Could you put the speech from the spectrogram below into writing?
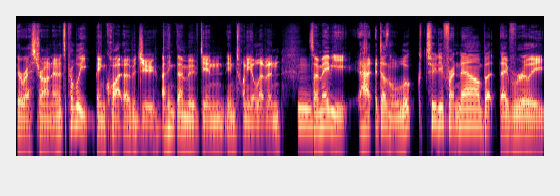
the restaurant, and it's probably been quite overdue. I think they moved in in 2011, Mm. so maybe it doesn't look too different now, but they've really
